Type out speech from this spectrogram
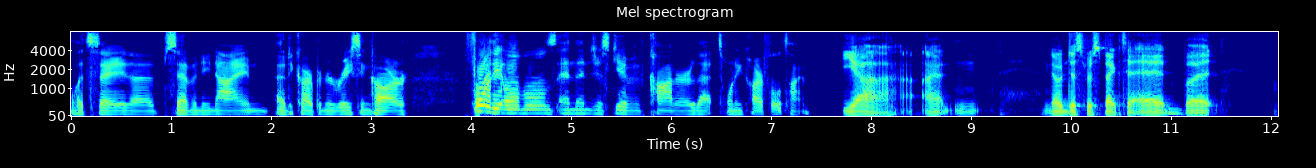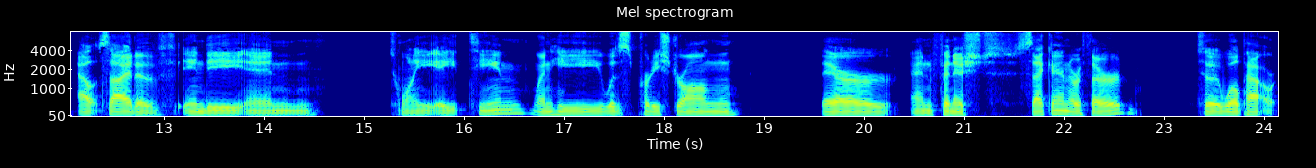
let's say, the '79 Ed Carpenter Racing car for the ovals, and then just give Conor that 20 car full time? Yeah, I no disrespect to Ed, but outside of Indy in 2018 when he was pretty strong there and finished second or third to Will Power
